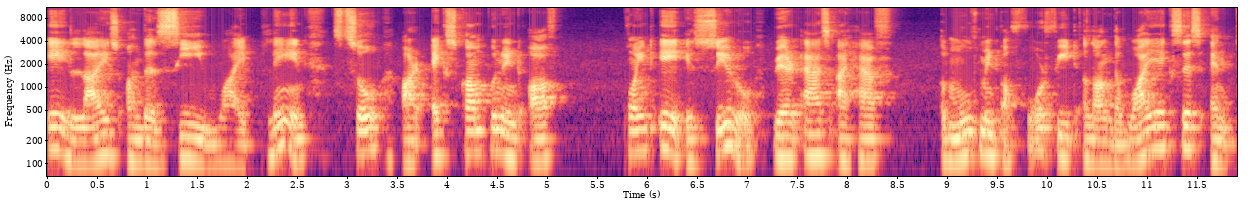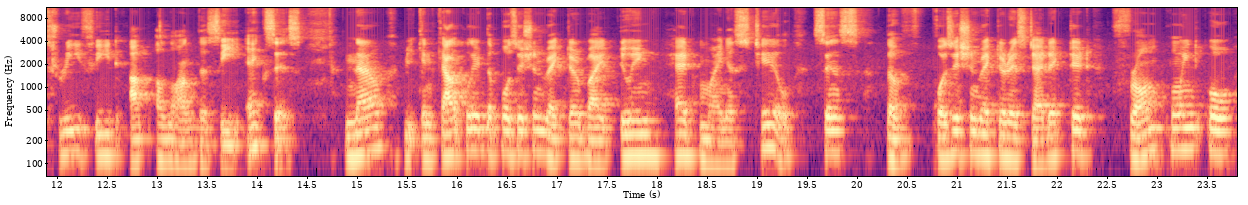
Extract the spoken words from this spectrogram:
A lies on the ZY plane. So our x component of point A is 0, whereas I have a movement of 4 feet along the y-axis and 3 feet up along the z-axis. Now we can calculate the position vector by doing head minus tail since the position vector is directed from point O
